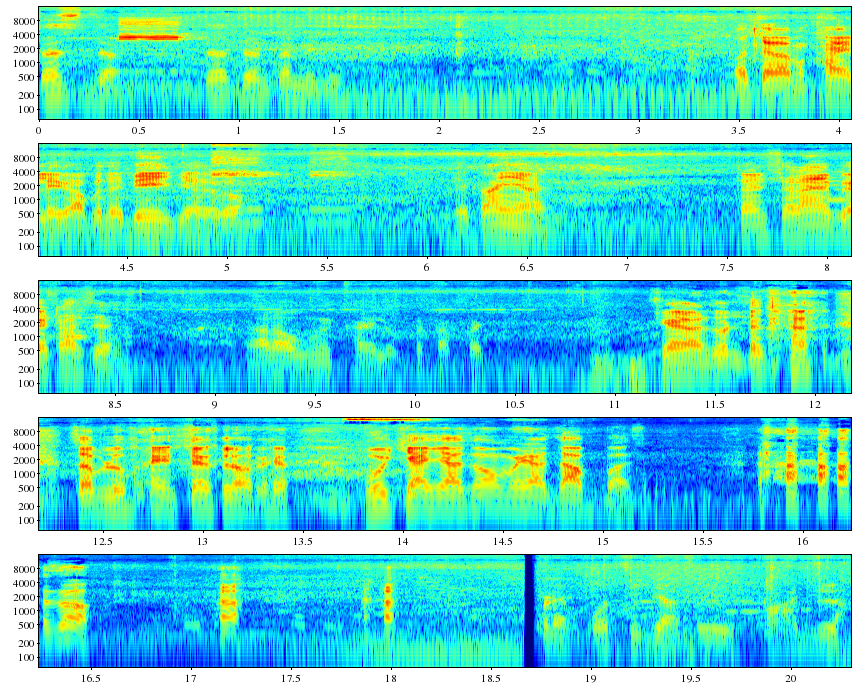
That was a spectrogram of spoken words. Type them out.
દસ જણ દસ જણ જમી લઈશું. અત્યારે અમે ખાઈ લઈએ, આ બધા બે ગયા તો એક અહીંયા ત્રણ ચાર અહીંયા બેઠા છે ને. હાલો હું ખાઈ લઉં ફટાફટ. કેળા તો ટકા સબલું ભાઈ ટકલો કે ભૂખ્યા જ્યાં જો મળ્યા દાબબાદ જો. આપણે પહોંચી ગયા છીએ ભાડલા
